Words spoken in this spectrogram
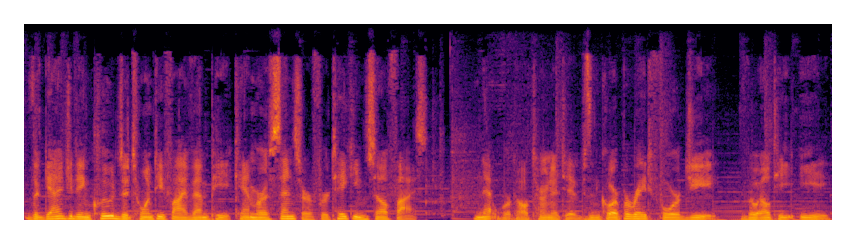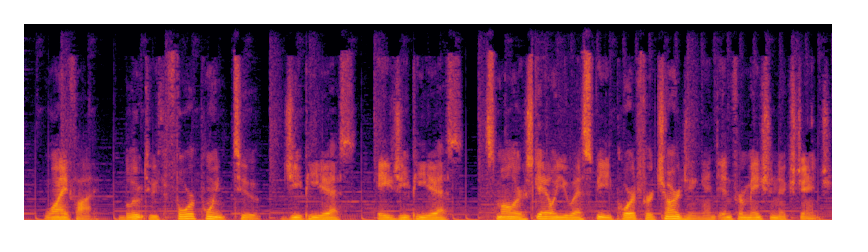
the gadget includes a 25MP camera sensor for taking selfies. Network alternatives incorporate 4G, VoLTE, Wi-Fi, Bluetooth 4.2, GPS, AGPS, smaller scale USB port for charging and information exchange.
